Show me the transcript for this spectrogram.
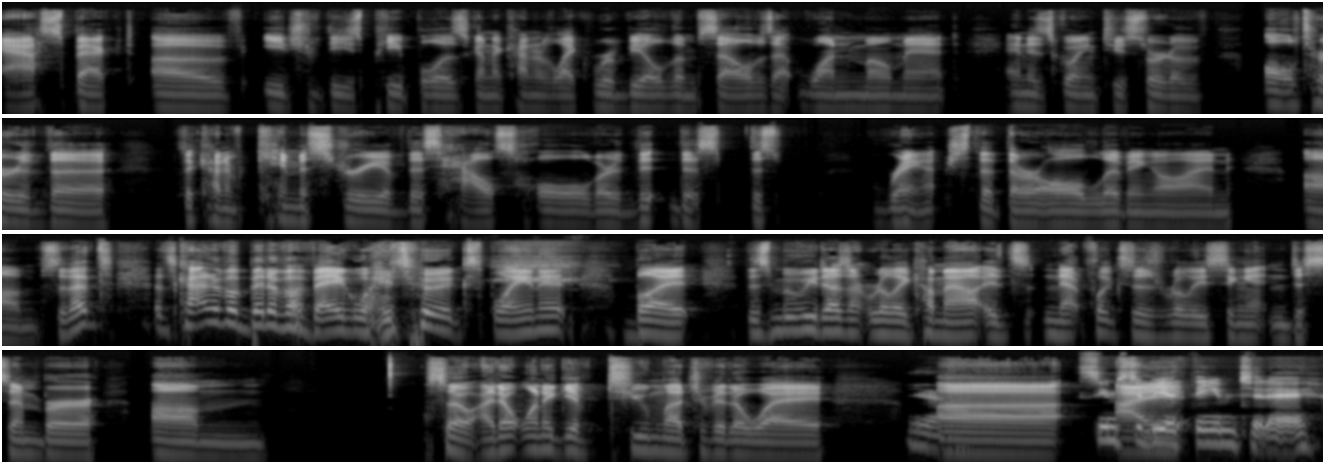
aspect of each of these people is going to kind of like reveal themselves at one moment and is going to sort of alter the the kind of chemistry of this household or th- this this ranch that they're all living on. Um so that's that's kind of a bit of a vague way to explain it but this movie doesn't really come out. It's netflix is releasing it in december. Um so i don't want to give too much of it away Yeah. uh Seems to be a theme today.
